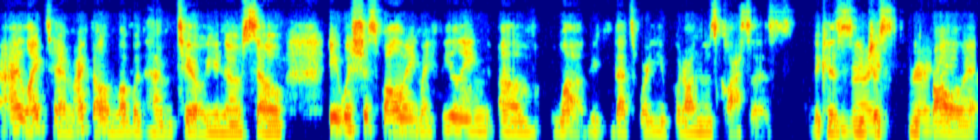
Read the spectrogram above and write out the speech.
i liked him i fell in love with him too you know so it was just following my feeling of love that's where you put on those glasses because right, you just you right. follow it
